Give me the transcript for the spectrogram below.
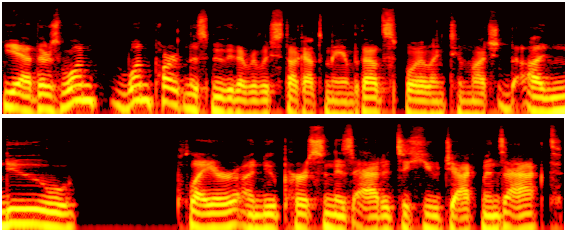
Yeah, there's one one part in this movie that really stuck out to me, and without spoiling too much, a new player, a new person is added to Hugh Jackman's act,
